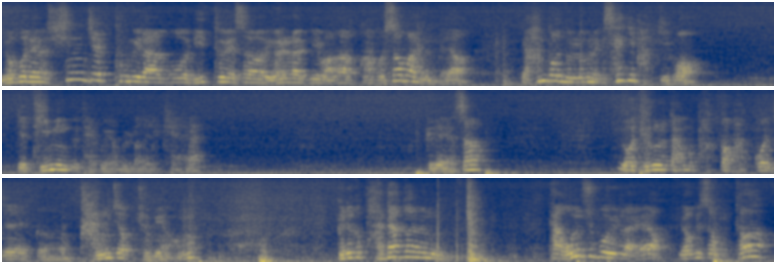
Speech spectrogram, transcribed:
요번에 신제품이라고 리토에서 연락이 와갖고 한번 써봤는데요. 한 번 누르면 이렇게 색이 바뀌고, 이제 디밍도 되고요, 물론 이렇게. 그래서 요또 한번 바꿔봤고, 이제 그 간접 조명. 그리고 바닥은 다 온수 보일러예요. 여기서부터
